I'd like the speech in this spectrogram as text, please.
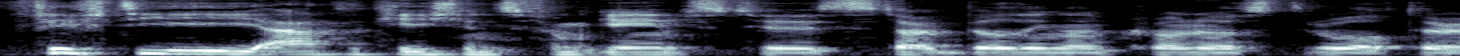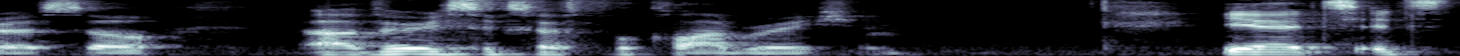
50 applications from games to start building on Cronos through Altura. So a very successful collaboration. Yeah, it's it's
